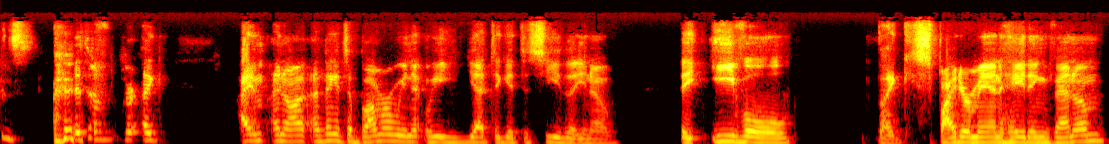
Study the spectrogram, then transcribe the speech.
it's, it's a, like I, I know I think it's a bummer we we yet to get to see the, you know, the evil like Spider-Man hating Venom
